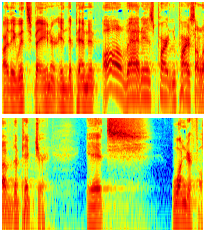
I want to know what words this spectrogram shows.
are they with Spain or independent, all that is part and parcel of the picture. It's wonderful,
